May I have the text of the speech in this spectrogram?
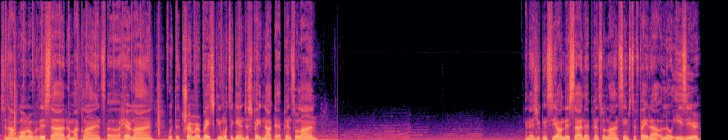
So now I'm going over this side of my client's uh, hairline with the trimmer, basically, once again, just fading out that pencil line. And as you can see on this side, that pencil line seems to fade out a little easier.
